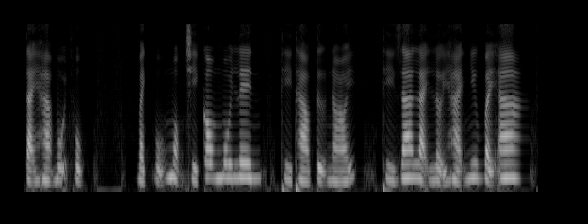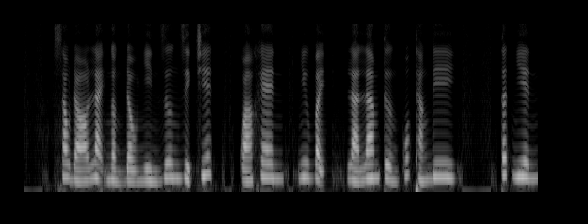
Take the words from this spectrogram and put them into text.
tại hạ bội phục. Bạch Vũ Mộng chỉ câu môi lên, thì thảo tự nói, thì ra lại lợi hại như vậy a. Sau đó lại ngẩng đầu nhìn Dương Dịch Chiết, quá khen, như vậy là Lam Tường Quốc thắng đi. Tất nhiên,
